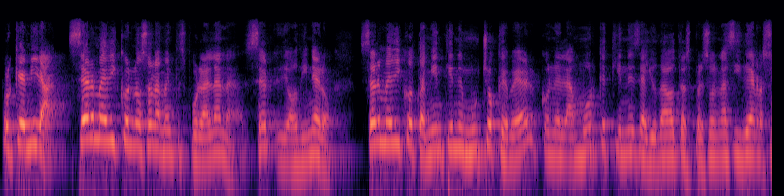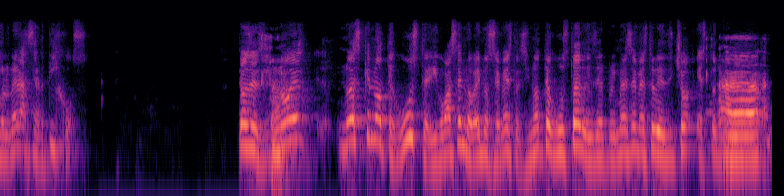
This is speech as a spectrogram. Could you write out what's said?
Porque mira, ser médico no solamente es por la lana ser, o dinero. Ser médico también tiene mucho que ver con el amor que tienes de ayudar a otras personas y de resolver acertijos. Entonces, no, es, no es que no te guste, digo, vas en noveno semestre. Si no te gusta, desde el primer semestre hubieras dicho, esto no. Ah,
